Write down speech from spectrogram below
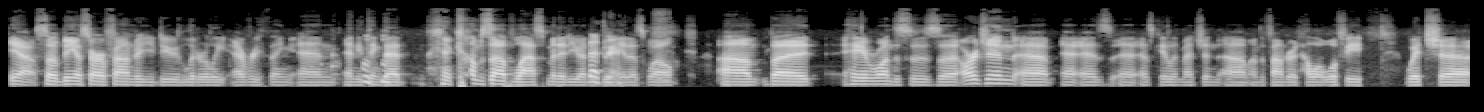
Yeah, so being a startup founder, you do literally everything, and anything that comes up last minute, you end up doing right. it as well. Um, but hey, everyone, this is uh, Arjun. Uh, as uh, as Caitlin mentioned, um, I'm the founder at Hello Woofy, which, uh,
